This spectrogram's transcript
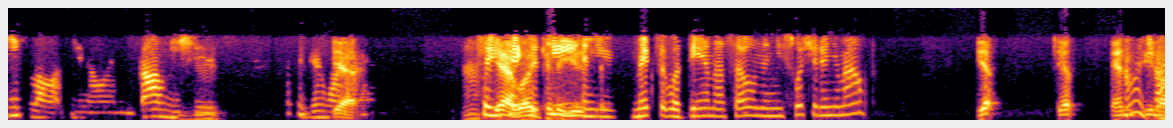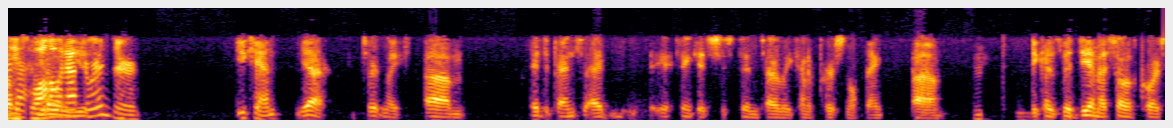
teeth loss, you know, and gum issues? Mm-hmm. That's a good one. Yeah. So you yeah, take well, the can tea used and to- you mix it with DMSO and then you swish it in your mouth. Yep, yep. And I'm you know, you swallow it don't use- afterwards, or You can, yeah, certainly. Um, it depends. I, I think it's just an entirely kind of personal thing. Um, because the DMSO, of course,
